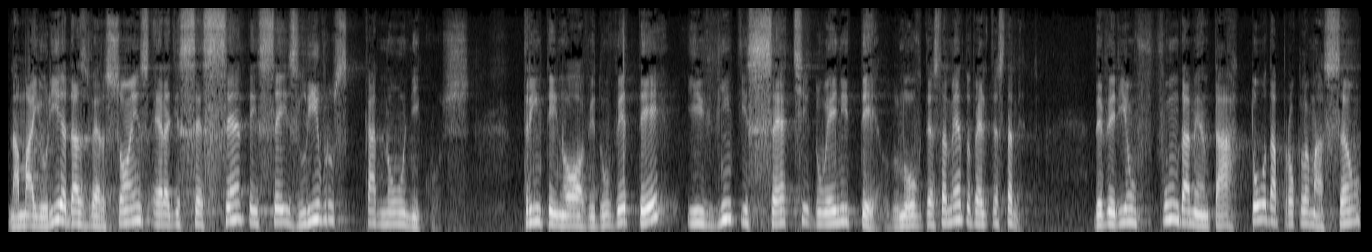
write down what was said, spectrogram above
na maioria das versões, era de 66 livros canônicos, 39 do VT e 27 do NT, do Novo Testamento, do Velho Testamento. Deveriam fundamentar toda a proclamação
